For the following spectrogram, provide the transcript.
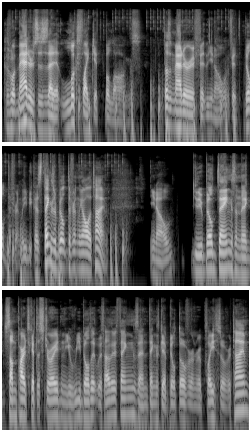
Because what matters is that it looks like it belongs. It doesn't matter if it, you know, if it's built differently, because things are built differently all the time. You know, you build things and then some parts get destroyed and you rebuild it with other things and things get built over and replaced over time.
